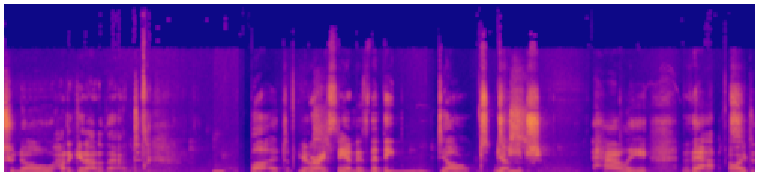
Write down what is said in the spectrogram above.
to know how to get out of that. But Yes. where I stand is that they don't Yes. teach Hallie that. Oh, I, d-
